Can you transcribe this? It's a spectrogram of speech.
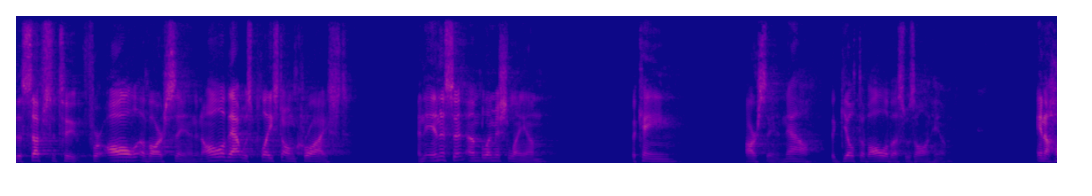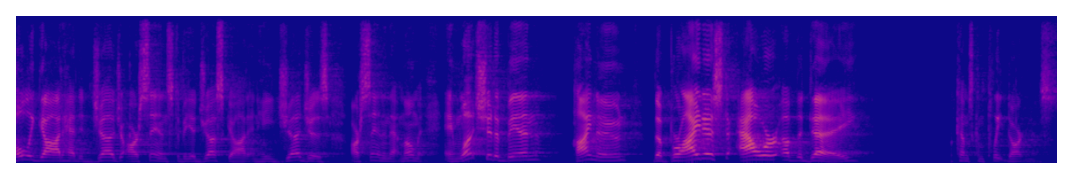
the substitute for all of our sin, and all of that was placed on Christ. An innocent, unblemished lamb became our sin. Now, the guilt of all of us was on him. And a holy God had to judge our sins to be a just God, and he judges our sin in that moment. And what should have been high noon, the brightest hour of the day, becomes complete darkness.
